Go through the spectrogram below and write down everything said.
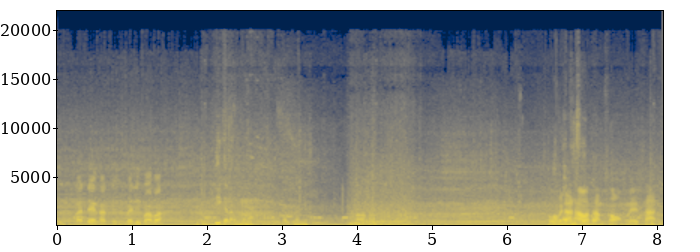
ถึงร้านแดงคันหนึ่งแบรี่มาปะที่กำลังมาอ่าโหเวลาเท่าสามสองเลยสัตว์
